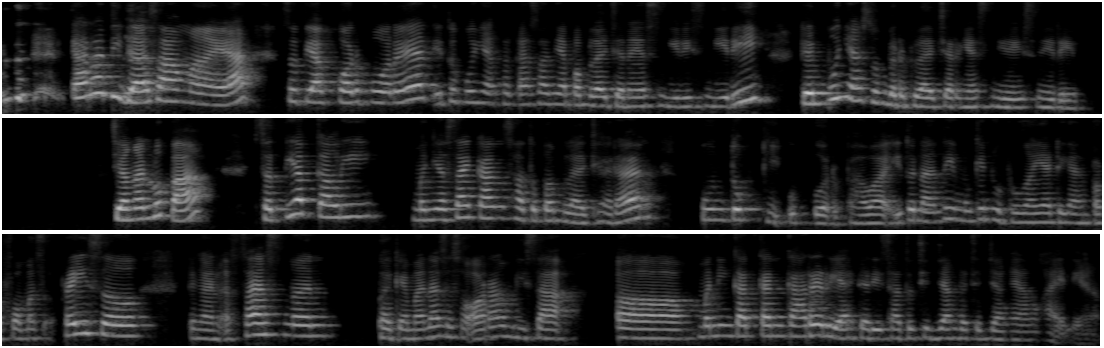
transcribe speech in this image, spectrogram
Karena tidak sama ya. Setiap corporate itu punya kekasannya pembelajarannya sendiri-sendiri dan punya sumber belajarnya sendiri-sendiri. Jangan lupa, setiap kali menyelesaikan satu pembelajaran, untuk diukur bahwa itu nanti mungkin hubungannya dengan performance appraisal, dengan assessment, bagaimana seseorang bisa uh, meningkatkan karir ya dari satu jenjang ke jenjang yang lainnya.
